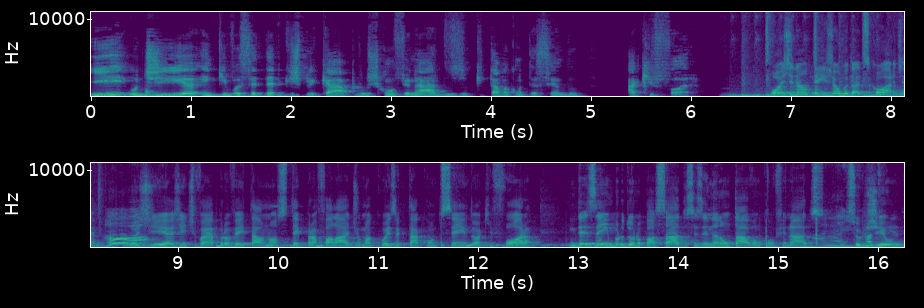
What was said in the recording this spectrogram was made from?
e o dia em que você teve que explicar para os confinados o que estava acontecendo aqui fora. Hoje não tem jogo da discórdia. Hoje a gente vai aproveitar o nosso tempo para falar de uma coisa que está acontecendo aqui fora. Em dezembro do ano passado, vocês ainda não estavam confinados, surgiu.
